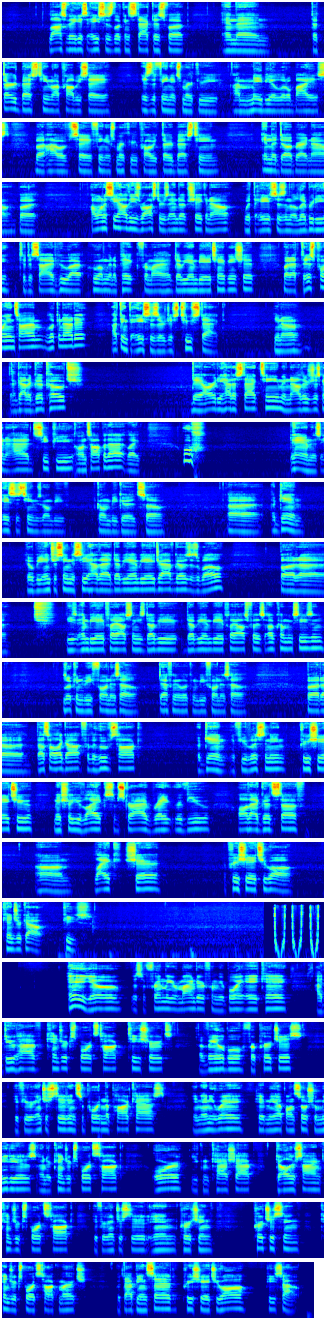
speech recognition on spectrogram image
Las Vegas Aces looking stacked as fuck. And then the third best team I'd probably say is the Phoenix Mercury. I'm maybe a little biased, but I would say Phoenix Mercury probably third best team in the dub right now. But I want to see how these rosters end up shaking out with the Aces and the Liberty to decide who I who I'm to pick for my WNBA championship. But at this point in time, looking at it, I think the Aces are just too stacked. You know, They got a good coach. They already had a stacked team, and now they're just gonna add CP on top of that. Like, whew, damn, this Aces team is gonna be gonna be good. So, uh, again, it'll be interesting to see how that WNBA draft goes as well. But uh, these NBA playoffs and these W WNBA playoffs for this upcoming season, looking to be fun as hell. Definitely looking to be fun as hell. But uh, that's all I got for the hoops talk. Again, if you're listening, appreciate you. Make sure you like, subscribe, rate, review, all that good stuff. Um, like, share. Appreciate you all. Kendrick out. Peace. Hey yo, this is a friendly reminder from your boy AK. I do have Kendrick Sports Talk t shirts available for purchase. If you're interested in supporting the podcast in any way, hit me up on social medias under Kendrick Sports Talk, or you can cash app dollar sign Kendrick Sports Talk if you're interested in purchasing purchasing Kendrick Sports Talk merch. With that being said, appreciate you all. Peace out.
